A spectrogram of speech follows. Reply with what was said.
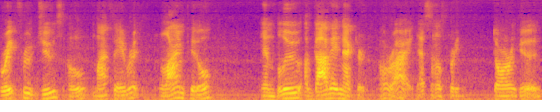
grapefruit juice, oh, my favorite, lime peel, and blue agave nectar. All right, that sounds pretty darn good.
